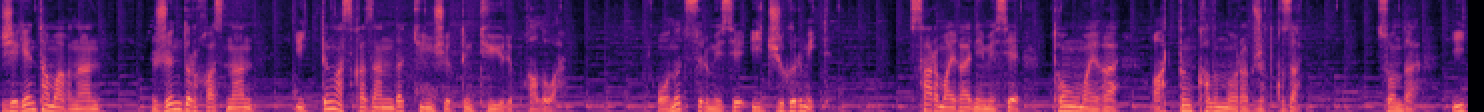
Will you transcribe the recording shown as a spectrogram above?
жеген тамағынан жүн дұрқасынан иттің асқазанында түйіншектің түйіліп қалуы. Оны түсірмесе ит жүгірмейді. Сармайға немесе тоң майға аттың қылын орап жұтқызады сонда ит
